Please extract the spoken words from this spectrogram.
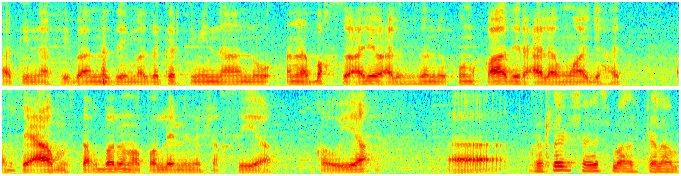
خاتينا في بالنا زي ما ذكرت منها أنه أنا بخسو عليه على أساس أنه يكون قادر على مواجهة الصعاب مستقبلا وأطلع منه شخصية قوية. آه قلت لك عشان يسمع الكلام.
